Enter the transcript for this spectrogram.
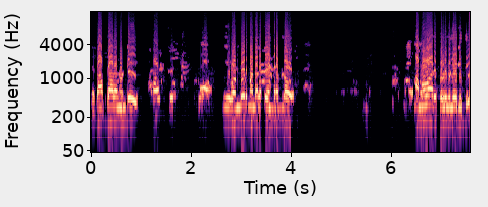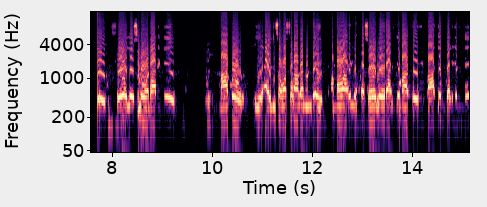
శతాబ్దాల నుండి ఈ ఒంగూరు మండల కేంద్రంలో అమ్మవారు కొలుగు తీరింది సేవ చేసుకోవడానికి మాకు ఈ ఐదు సంవత్సరాల నుండి అమ్మవారి యొక్క సేవ చేయడానికి మాకు భాగ్యం కలిగింది.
